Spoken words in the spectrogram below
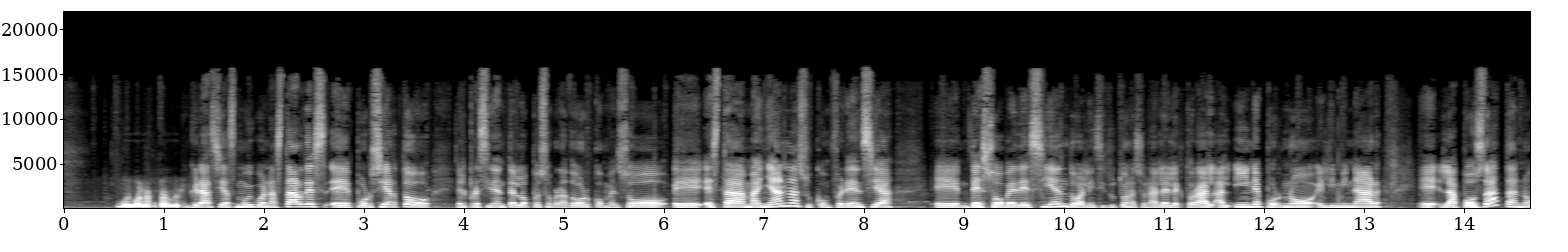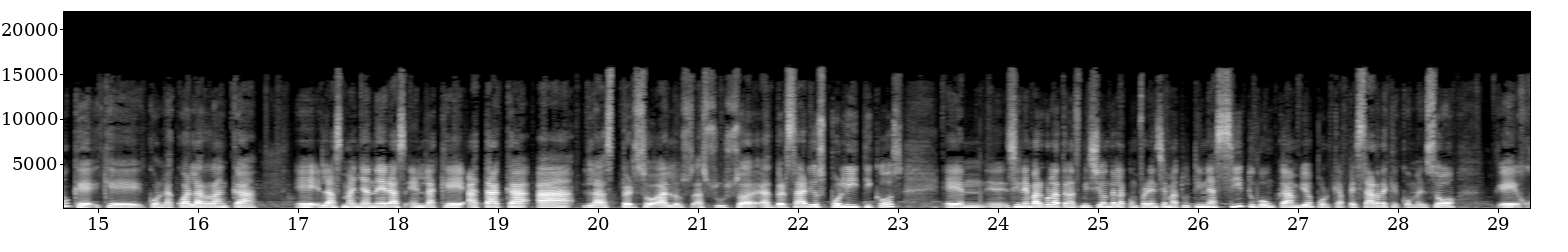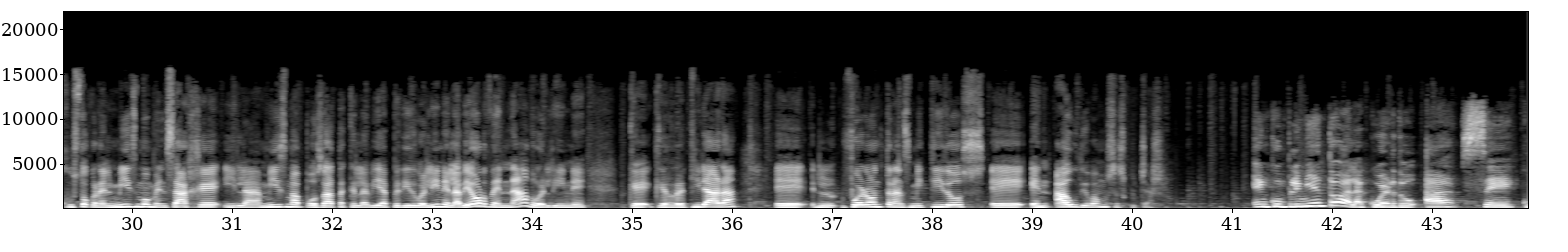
Muy buenas tardes. Gracias, muy buenas tardes. Eh, por cierto, el presidente López Obrador comenzó eh, esta mañana su conferencia eh, desobedeciendo al Instituto Nacional Electoral, al INE, por no eliminar la posdata, ¿no? Que, que, con la cual arranca las mañaneras en la que ataca a las a los a sus adversarios políticos. Em, sin embargo, la transmisión de la conferencia matutina sí tuvo un cambio porque a pesar de que comenzó eh, justo con el mismo mensaje y la misma posdata que le había pedido el INE, le había ordenado el INE que, retirara, eh, fueron transmitidos eh, en audio. Vamos a escuchar. En cumplimiento al acuerdo ACQID-INE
